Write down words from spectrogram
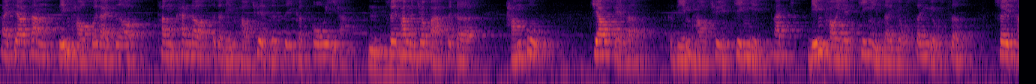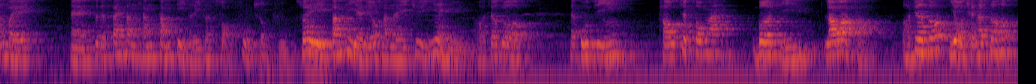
那加上领跑回来之后，他们看到这个领跑确实是一个勾引郎，嗯，所以他们就把这个唐布交给了领跑去经营。那领跑也经营的有声有色，所以成为。哎，这个山上乡当地的一个首富，首富，所以当地也流传了一句谚语，哦，叫做“有钱跑职工啊，没钱捞啊跑”，哦，就是说有钱的时候，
